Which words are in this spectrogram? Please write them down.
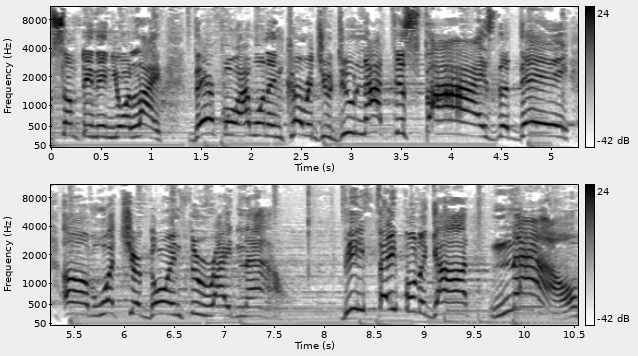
to something in your life. Therefore, I want to encourage you, do not despise the day of what you're going through right now. Be faithful to God now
